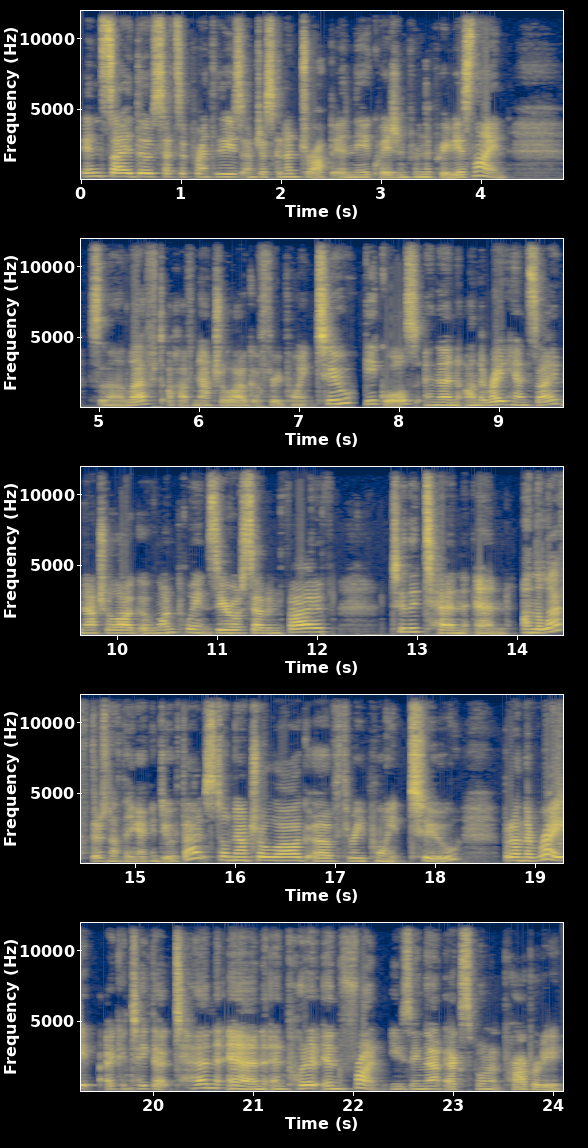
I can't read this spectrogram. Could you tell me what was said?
Inside those sets of parentheses, I'm just going to drop in the equation from the previous line. So on the left, I'll have natural log of 3.2 equals, and then on the right-hand side, natural log of 1.075 to the 10n. On the left, there's nothing I can do with that. It's still natural log of 3.2. But on the right, I can take that 10n and put it in front using that exponent property.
